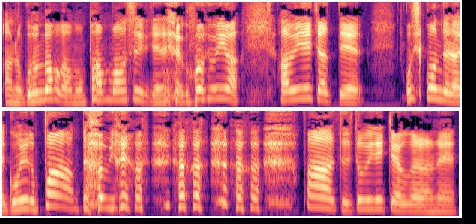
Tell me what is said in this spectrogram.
あの、ゴミ箱がもうパンパンすぎてね、ゴミがはみ出ちゃって、押し込んだらゴミがパーンって、パーンって飛び出ちゃうからね、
